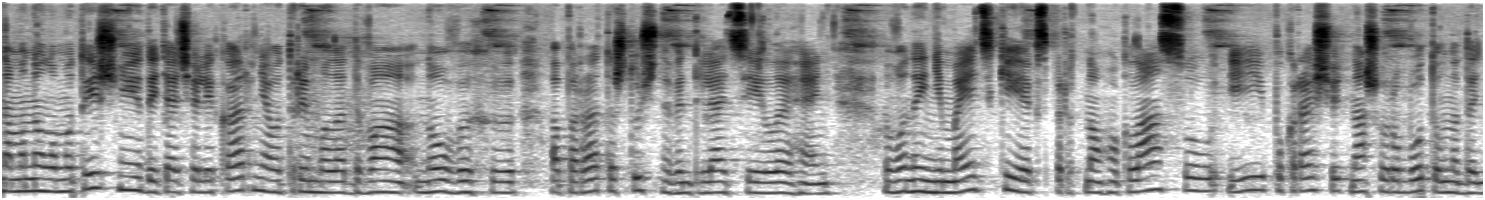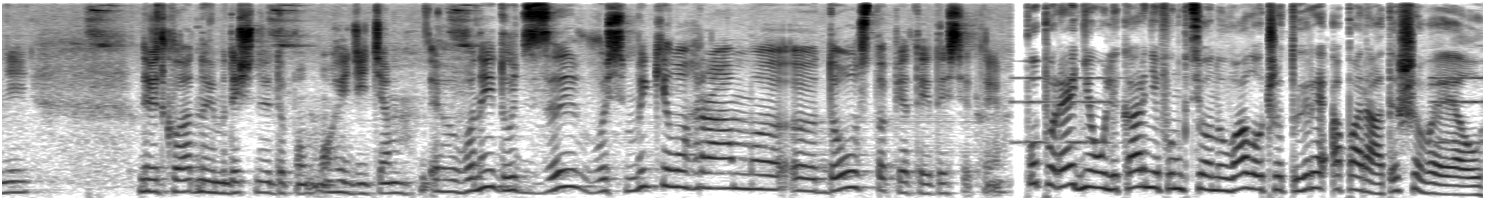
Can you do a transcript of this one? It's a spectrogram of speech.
На минулому тижні дитяча лікарня отримала два нових е, апарати штучної вентиляції легень. Вони німецькі, експертного класу і покращують нашу роботу в наданні невідкладної медичної допомоги дітям. Е, Вони йдуть з 8 кг до 150 Попередньо у лікарні функціонувало чотири апарати ШВЛ.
